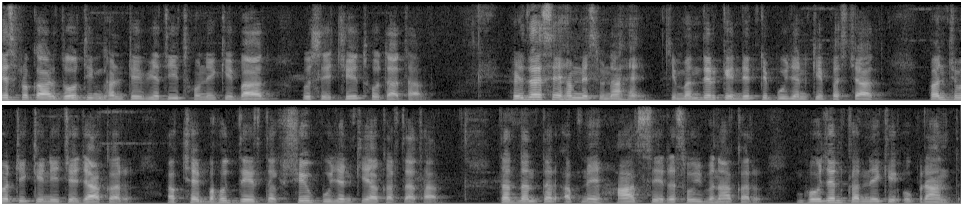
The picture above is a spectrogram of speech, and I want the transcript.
इस प्रकार दो तीन घंटे व्यतीत होने के बाद उसे चेत होता था। हृदय से हमने सुना है कि मंदिर के नित्य पूजन के पश्चात पंचवटी के नीचे जाकर अक्षय बहुत देर तक शिव पूजन किया करता था। तदनंतर अपने हाथ से रसोई बनाकर भोजन करने के उपरांत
